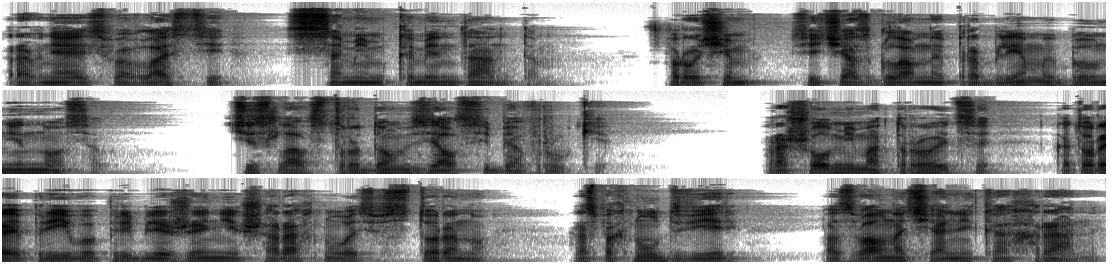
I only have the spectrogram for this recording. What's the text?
равняясь во власти с самим комендантом. Впрочем, сейчас главной проблемой был не Носов. Числав с трудом взял себя в руки. Прошел мимо троицы, которая при его приближении шарахнулась в сторону, распахнул дверь, позвал начальника охраны.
